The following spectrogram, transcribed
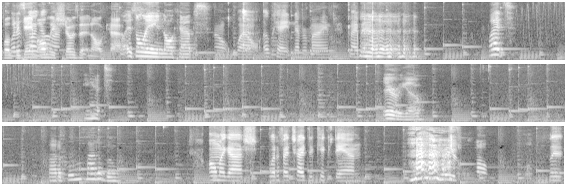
Well, What the is game going only on? shows it in all caps. It's only in all caps. Oh, well. Okay, never mind. My bad. what? Dang it. There we go. Bada boom, bada boom. oh my gosh. What if I tried to kick Dan? Please, oh, Like,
